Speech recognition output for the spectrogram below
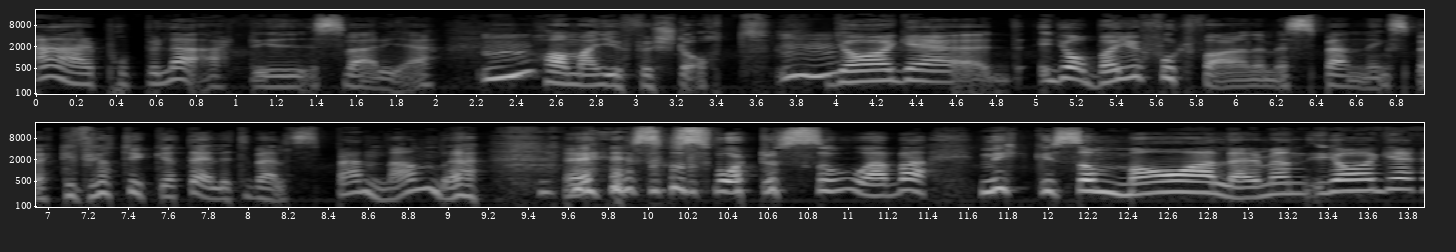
är populärt i Sverige. Har man ju förstått. Jag eh, jobbar ju fortfarande med spänningsböcker för jag tycker att det är lite väl spännande. Så svårt att sova. Mycket som maler. Men jag, eh,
